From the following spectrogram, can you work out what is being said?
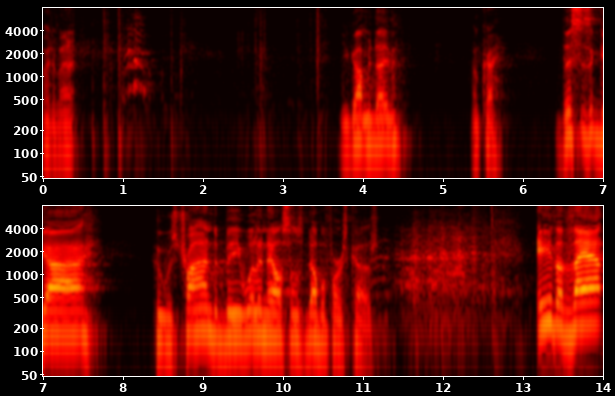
Wait a minute. You got me, David? Okay. This is a guy who was trying to be Willie Nelson's double first cousin. Either that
